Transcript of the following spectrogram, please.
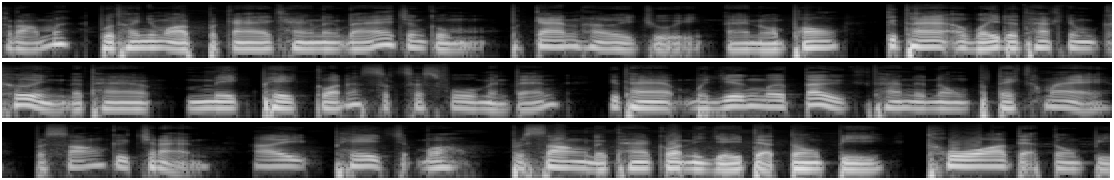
ក្រមព្រោះថាខ្ញុំអត់ប្រកែខាងហ្នឹងដែរអញ្ចឹងកុំប្រកាន់ហើយជួយណែនាំផងគឺថាអ្វីដែលថាខ្ញុំឃើញដែលថា make page គាត់ successful មែនតើគឺថាបើយើងមើលទៅគឺថានៅក្នុងប្រទេសខ្មែរប្រសង់គឺច្រើនហើយ page របស់ប្រសង់ដែលថាគាត់និយាយតាក់ទងពី ធម៌តាក់ទងពី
